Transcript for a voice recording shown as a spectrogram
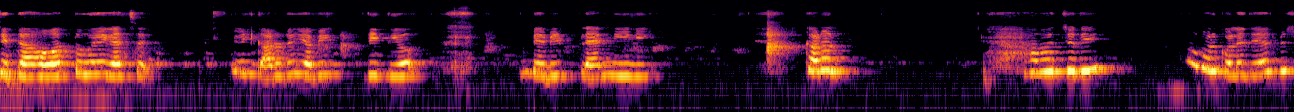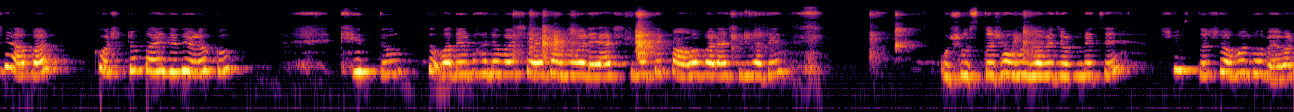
যেটা হওয়ার তো হয়ে গেছে। এই কারণেই আমি দ্বিতীয় বেবির প্ল্যান নিই কারণ আবার যদি আমার কলেজে আসবে, সে আবার কষ্ট পায় যদি ওরকম কিন্তু তোমাদের ভালোবাসায় ভগবানের আশীর্বাদে মা বাবার আশীর্বাদে। ও সুস্থ সবলভাবে জন্মেছে, সুস্থ সবলভাবে আমার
